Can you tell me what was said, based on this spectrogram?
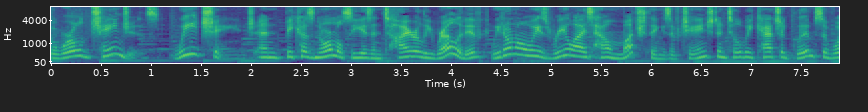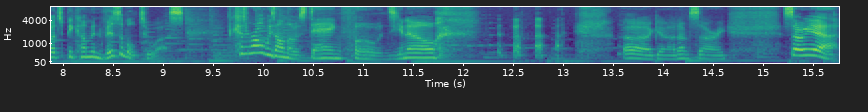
The world changes we change, and because normalcy is entirely relative, we don't always realize how much things have changed until we catch a glimpse of what's become invisible to us. Because we're always on those dang phones, you know? oh god, I'm sorry. So yeah,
